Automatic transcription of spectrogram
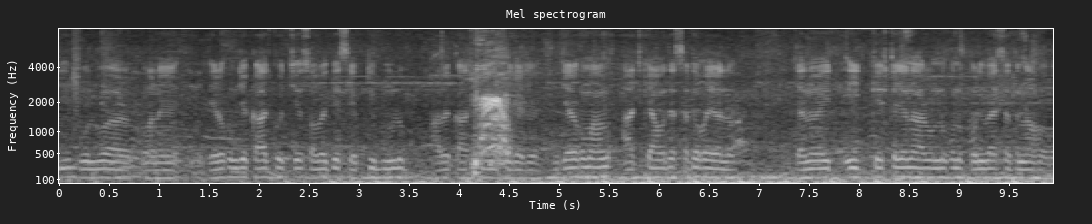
কি বলব আর মানে এরকম যে কাজ করছে সবাইকে সেফটি ভাবে কাজ করা ঠিক আছে। যেরকম আজকে আমাদের সাথে হয়ে গেল যেন এই এই কেসটা যেন আর অন্য কোনো পরিবারের সাথে না হোক।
